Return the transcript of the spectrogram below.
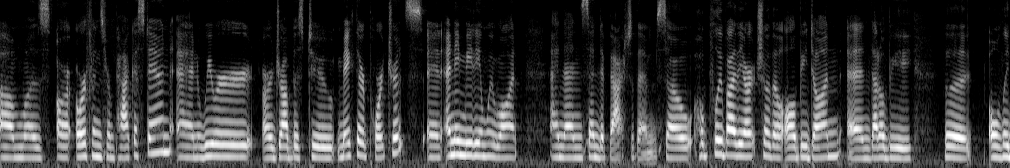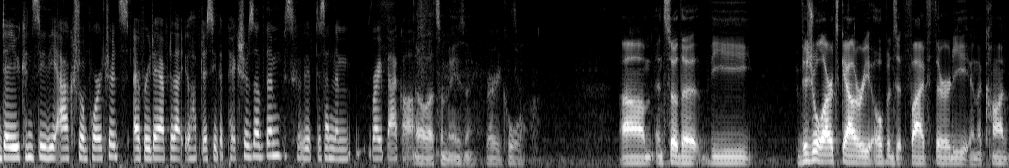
um, was our orphans from Pakistan, and we were our job is to make their portraits in any medium we want, and then send it back to them. So hopefully by the art show they'll all be done, and that'll be the only day you can see the actual portraits. Every day after that, you'll have to see the pictures of them because we have to send them right back off. Oh, that's amazing. Very cool. Um, and so the, the Visual Arts Gallery opens at 5.30 and the, con-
